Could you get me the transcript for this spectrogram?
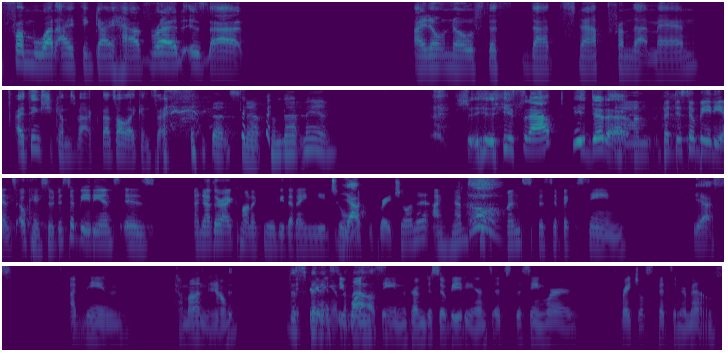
from what I think I have read is that I don't know if the that snap from that man. I think she comes back. That's all I can say. that snap from that man. she, he snapped. He did it. Um, but Disobedience. Okay, so Disobedience is another iconic movie that I need to Yep. watch with Rachel in it. I have seen one specific scene. yes, I mean, come on now. the if you're spitting gonna see the one mouth. scene from Disobedience, it's the scene where Rachel spits in her mouth.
